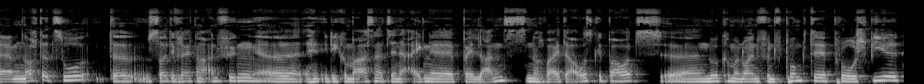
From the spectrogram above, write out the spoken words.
Ähm, noch dazu, da sollte ich vielleicht noch anfügen, äh, Enrico Maaßen hat seine eigene Bilanz noch weiter ausgebaut. Äh, 0,95 Punkte pro Spiel.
